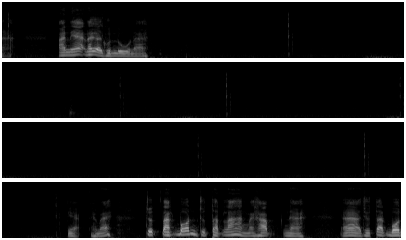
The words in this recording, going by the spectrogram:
นะอันเนี้ยถ้าเกิดคุณดูนะ เนี่ยเห็นไหมจุดตัดบนจุดตัดล่างนะครับนะอ่าจุดตัดบน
